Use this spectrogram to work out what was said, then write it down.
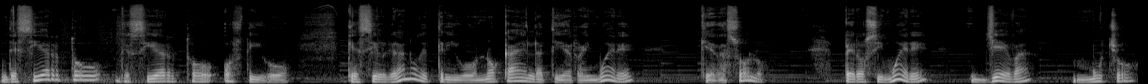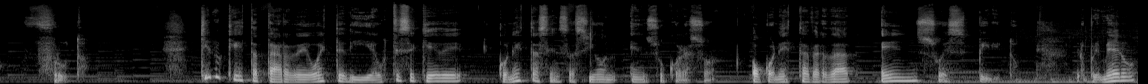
De cierto, de cierto os digo, que si el grano de trigo no cae en la tierra y muere, queda solo. Pero si muere, lleva mucho fruto. Esta tarde o este día usted se quede con esta sensación en su corazón o con esta verdad en su espíritu. Lo primero,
